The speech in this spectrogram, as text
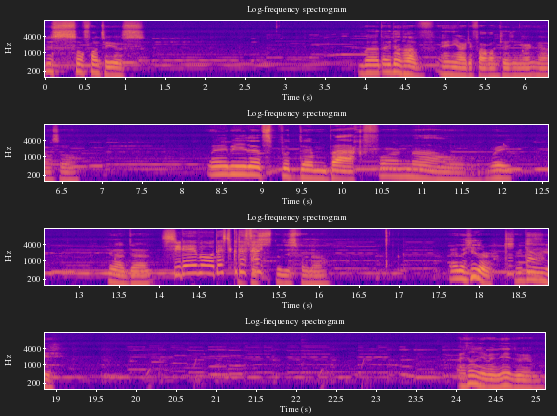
It's so fun to use. But I don't have any artifact I'm checking right now, so... Maybe let's put them back for now. Wait. You know that. Let's just do this for now. And a healer. Really. I don't even need him.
